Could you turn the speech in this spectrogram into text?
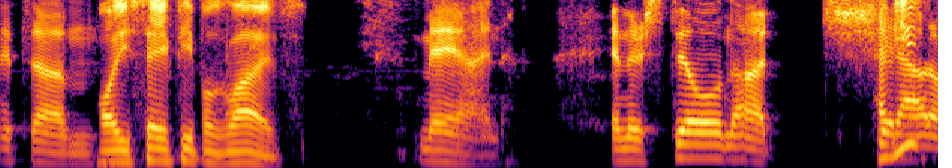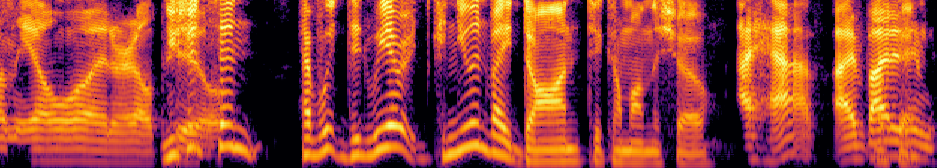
It's um while you save people's lives. man, and they're still not shit out s- on the L one or L two. You should send. Have we? Did we ever? Can you invite Don to come on the show? I have. I invited Okay, him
